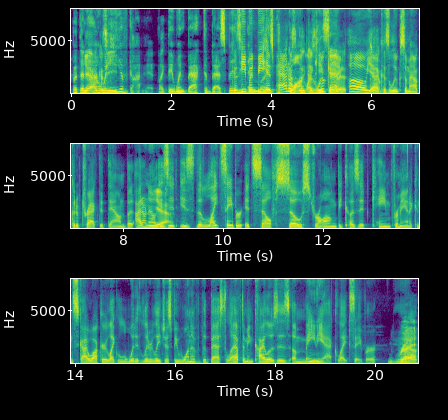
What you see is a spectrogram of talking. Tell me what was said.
But then Yeah, how 'cause would he- he, have gotten it? Like they went back to Bespin Because he would and, be like, his Padawan, 'cause uh, like Luke he's gave saying. it Oh yeah, to him. because Luke somehow could have tracked it down. But I don't know. Is it is the lightsaber itself so strong because it came from Anakin Skywalker? Like, would it literally just be one of the best left? I mean, Kylo's is a maniac lightsaber. Right.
